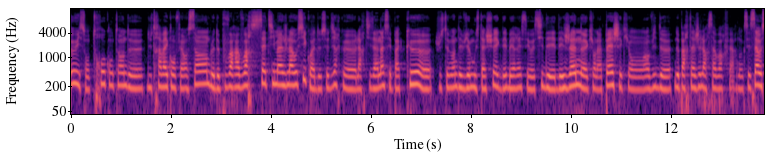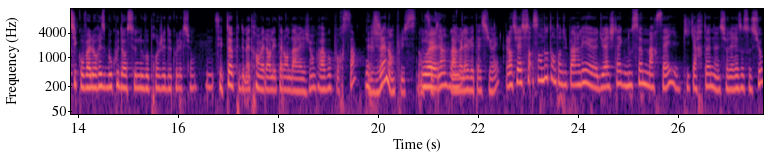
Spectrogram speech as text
eux, ils sont trop contents de, du travail qu'on fait ensemble, de pouvoir avoir cette image-là aussi, quoi, de se dire que l'artisanat, c'est pas que euh, justement des vieux moustachus avec des bérets, c'est aussi des, jeunes qui ont la pêche et qui ont envie de, partager leur savoir-faire. Donc c'est ça aussi qu'on valorise beaucoup dans ce nouveau projet de collection. Mm. C'est top de mettre en valeur les talents de la région. Bravo pour ça. Les jeunes en plus. Donc c'est bien, la mm. relève est assurée. Alors tu as sans doute entendu parler euh, du hashtag Nous sommes Marseille qui cartonne sur les réseaux sociaux.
